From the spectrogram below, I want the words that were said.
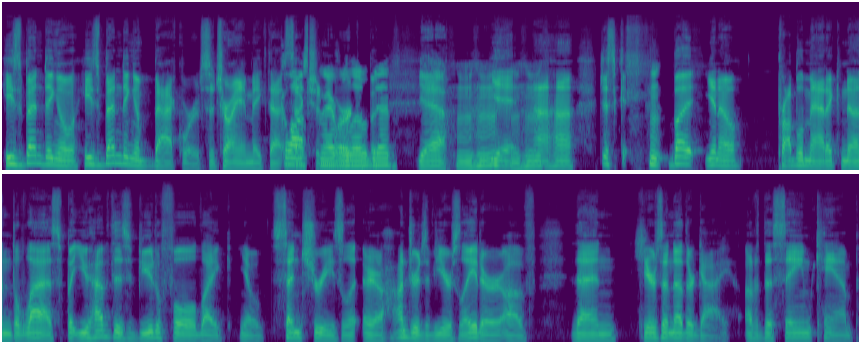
He's bending a he's bending him backwards to try and make that section work, a little but, bit. Yeah, mm-hmm, yeah, mm-hmm. uh huh. Just, hmm. but you know, problematic nonetheless. But you have this beautiful, like you know, centuries or hundreds of years later of then here's another guy of the same camp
